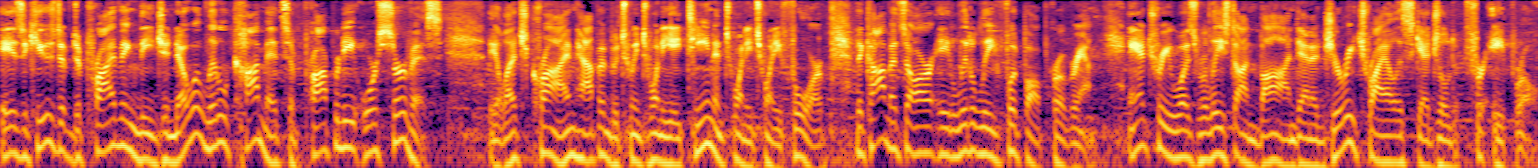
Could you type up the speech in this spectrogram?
is accused of depriving the Genoa Little Comets of property or service. The alleged crime happened between 2018 and 2024. The Comets are a Little League football program. Antry was released on bond, and a jury trial is scheduled for April.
